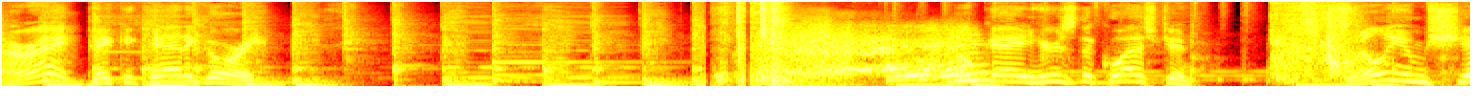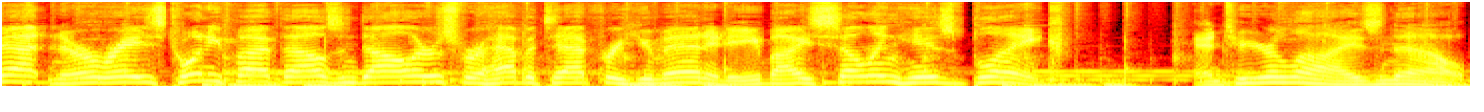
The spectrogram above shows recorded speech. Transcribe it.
All right, pick a category. Okay, here's the question. William Shatner raised $25,000 for Habitat for Humanity by selling his blank. Enter your lies now.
